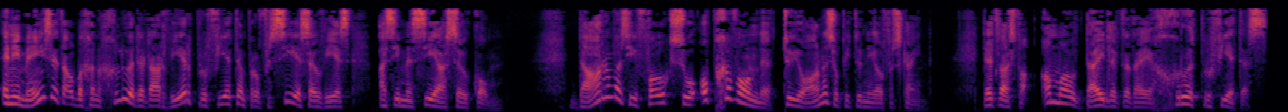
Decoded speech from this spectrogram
En die mense het al begin glo dat daar weer profete en profeseë sou wees as die Messias sou kom. Daarom was die volk so opgewonde toe Johannes op die toneel verskyn. Dit was vir almal duidelik dat hy 'n groot profeet is.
